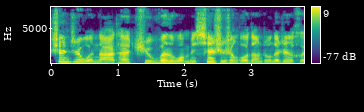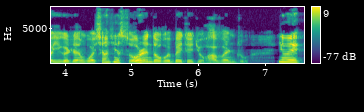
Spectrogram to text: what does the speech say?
甚至我拿它去问我们现实生活当中的任何一个人，我相信所有人都会被这句话问住，因为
